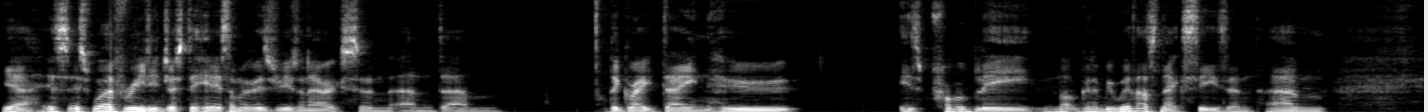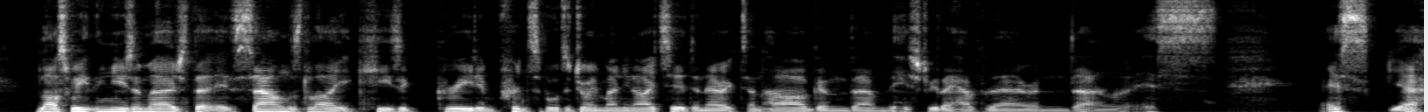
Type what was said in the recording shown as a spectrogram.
yeah, it's it's worth reading just to hear some of his views on Eriksen and um, the Great Dane, who is probably not going to be with us next season. Um, last week, the news emerged that it sounds like he's agreed in principle to join Man United and Erik Ten Hag and um, the history they have there, and um, it's it's yeah,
